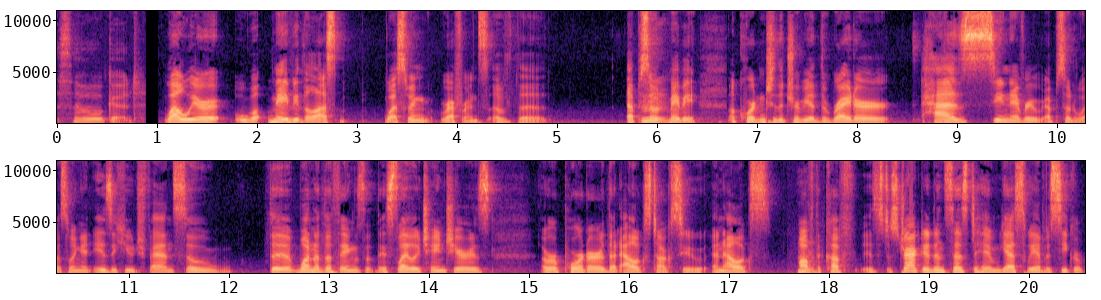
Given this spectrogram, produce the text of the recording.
So good. while we're w- maybe the last West Wing reference of the episode, Hmm. maybe according to the trivia, the writer has seen every episode of West Wing and is a huge fan. So the one of the things that they slightly change here is a reporter that Alex talks to, and Alex Hmm. off the cuff is distracted and says to him, "Yes, we have a secret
